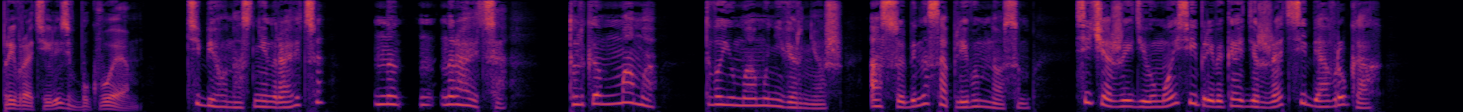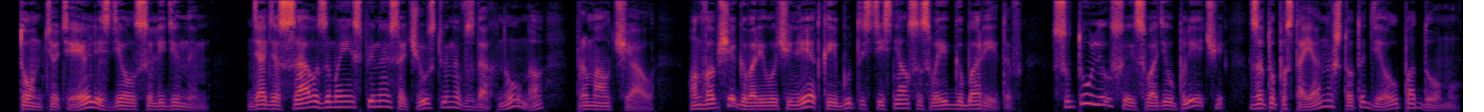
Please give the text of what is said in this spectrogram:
превратились в букву «М». «Тебе у нас не нравится?» Н нравится. Только мама... Твою маму не вернешь, особенно сопливым носом. Сейчас же иди умойся и привыкай держать себя в руках». Тон тети Эли сделался ледяным. Дядя Сава за моей спиной сочувственно вздохнул, но промолчал. Он вообще говорил очень редко и будто стеснялся своих габаритов. Сутулился и сводил плечи, зато постоянно что-то делал по дому.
